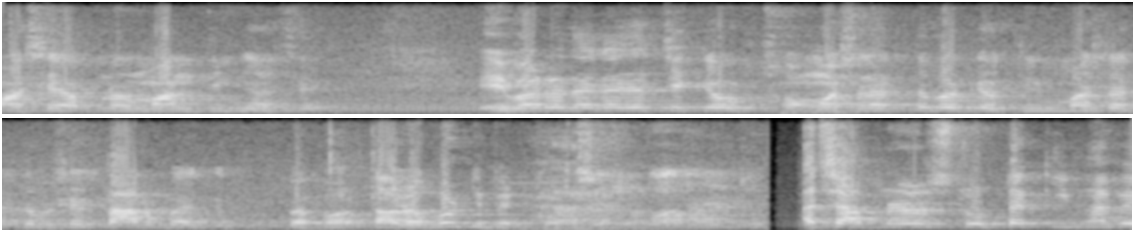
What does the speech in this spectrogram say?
মাসে আপনার মান্থিং আছে। এবারে দেখা যাচ্ছে কেউ ছ মাস রাখতে পারে কেউ তিন মাস রাখতে পারে সে তার ব্যাপার। তার উপর ডিপেন্ড করছে। আচ্ছা আপনারা স্টোরটা কীভাবে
